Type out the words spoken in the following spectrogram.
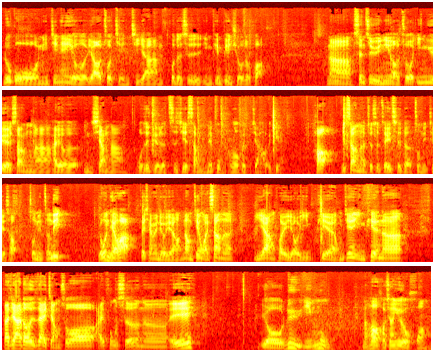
如果你今天有要做剪辑啊，或者是影片编修的话。那甚至于你有做音乐上啊，还有影像啊，我是觉得直接上的 Mate Pro 会比较好一点。好，以上呢就是这一次的重点介绍、重点整理。有问题的话在下面留言哦。那我们今天晚上呢，一样会有影片。我们今天影片呢，大家都是在讲说 iPhone 十二呢，诶，有绿荧幕，然后好像又有黄，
